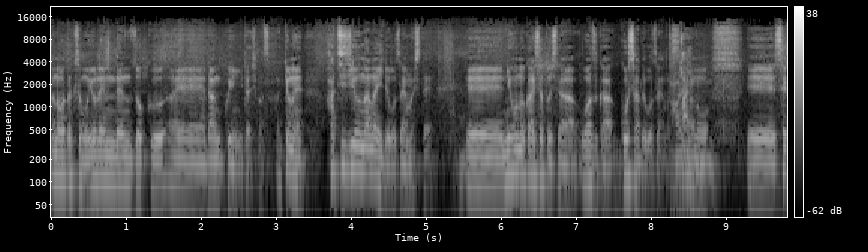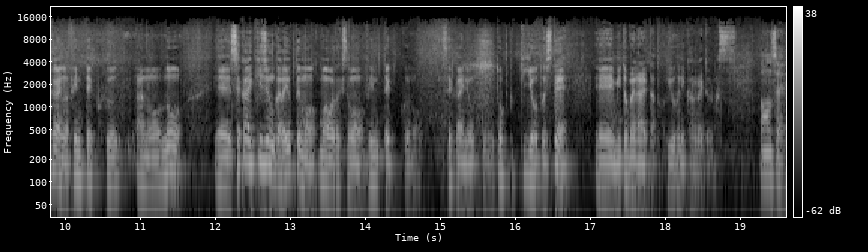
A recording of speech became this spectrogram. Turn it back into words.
あの、私ども4年連続、えーランクインいたします。去年87位でございまして、えー日本の会社としてはわずか5社でございます。はいあの、えー世界のフィンテック、あの、の、えー世界基準から言っても、まあ私どもフィンテックの世界におけるトップ企業として、えー認められたというふうに考えております。なんせ、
